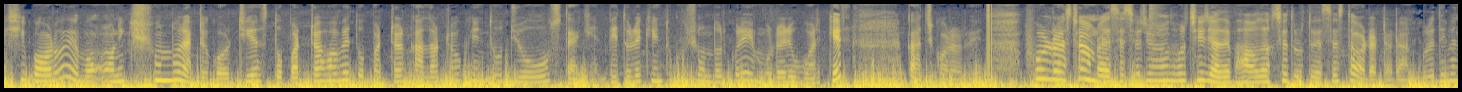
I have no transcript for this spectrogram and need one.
বেশি বড় এবং অনেক সুন্দর একটা গর্জিয়াস দোপাট্টা হবে। দোপাট্টার কালারটাও কিন্তু জোস দেখেন। ভেতরে কিন্তু খুব সুন্দর করে এমব্রয়ডারি ওয়ার্কের কাজ করা রয়েছে। ফুল ড্রেসটা আমরা এসএসের জন্য ধরছি। যাদের ভালো লাগছে দ্রুত এসএসতে অর্ডারটা ডান করে দেবেন।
